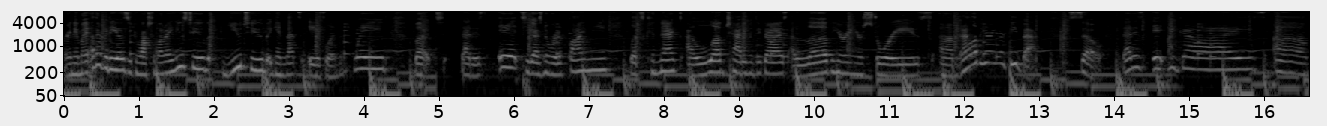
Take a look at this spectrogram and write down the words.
or any of my other videos, you can watch them on my YouTube. YouTube, again, that's Aislyn Wade. But that is it. You guys know where to find me. Let's connect. I love chatting with you guys. I love hearing your stories, um, and I love hearing your feedback. So that is it, you guys. Um,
